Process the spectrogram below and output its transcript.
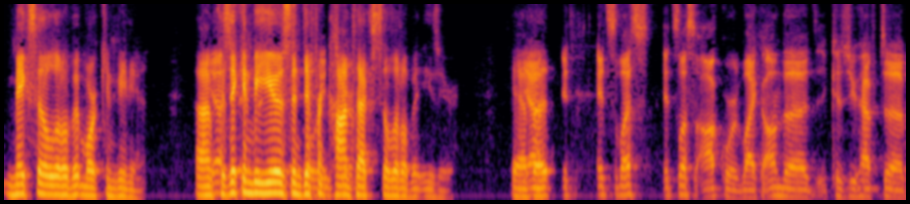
makes it a little bit more convenient because Yeah, it can be used in different contexts a little bit easier. Yeah, but it, it's less it's less awkward. Like on the because you have to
